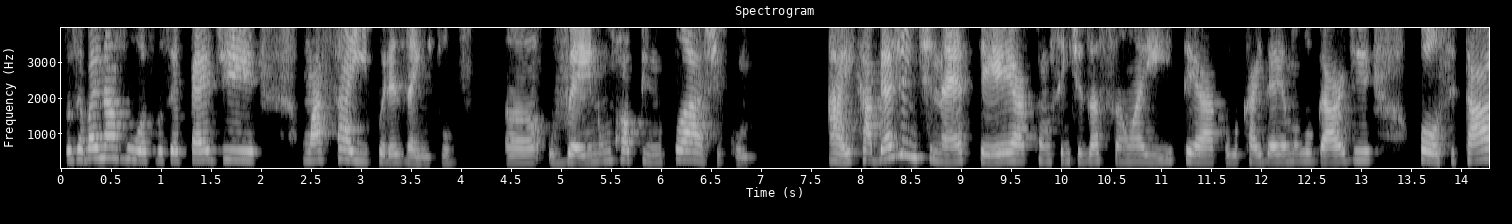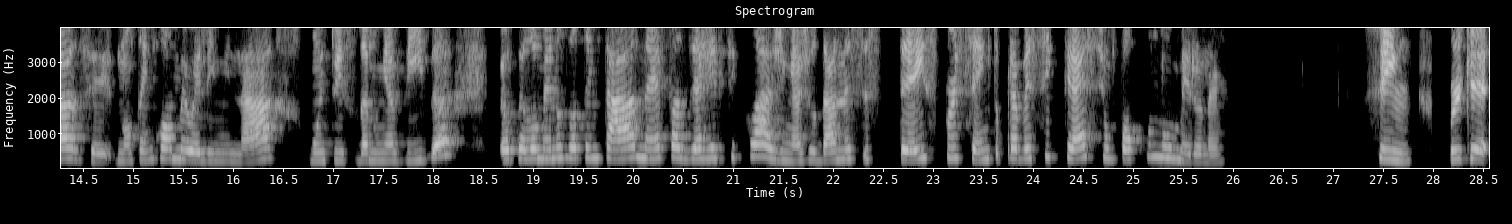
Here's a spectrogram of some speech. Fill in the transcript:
Então, você vai na rua, se você pede um açaí, por exemplo, uh, vem num copinho plástico. Aí cabe a gente, né, ter a conscientização aí, ter a colocar a ideia no lugar de, pô, se tá, se não tem como eu eliminar muito isso da minha vida, eu pelo menos vou tentar, né, fazer a reciclagem, ajudar nesses 3% para ver se cresce um pouco o número, né? Sim, porque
